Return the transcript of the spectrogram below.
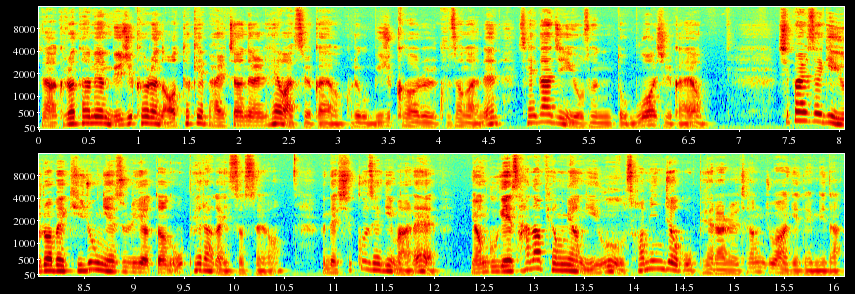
자, 그렇다면 뮤지컬은 어떻게 발전을 해왔을까요? 그리고 뮤지컬을 구성하는 세 가지 요소는 또 무엇일까요? 18세기 유럽의 기종 예술이었던 오페라가 있었어요. 근데 19세기 말에 영국의 산업혁명 이후 서민적 오페라를 창조하게 됩니다.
